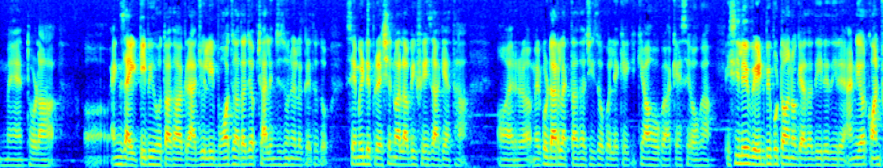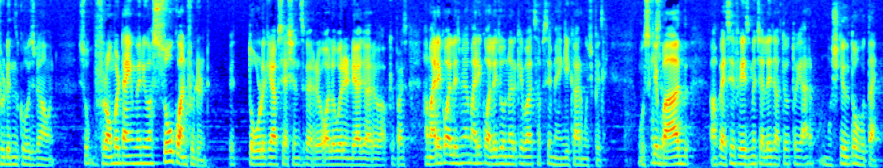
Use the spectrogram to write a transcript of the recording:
मैं थोड़ा एंगजाइटी भी होता था ग्रेजुअली बहुत ज़्यादा जब चैलेंजेस होने लगे थे तो सेमी डिप्रेशन वाला भी फ़ेज़ आ गया था। और मेरे को डर लगता था चीज़ों को लेके कि क्या होगा कैसे होगा। इसीलिए वेट भी पुट ऑन हो गया था धीरे धीरे and your confidence goes down so from a time when you are so confident तोड़ के आप सेशंस कर रहे हो ऑल ओवर इंडिया जा रहे हो आपके पास। हमारे कॉलेज में हमारी कॉलेज ओनर के बाद सबसे महँगी कार मुझ पर थी। उसके अच्छा। बाद आप ऐसे फ़ेज़ में चले जाते हो तो यार मुश्किल तो होता है।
